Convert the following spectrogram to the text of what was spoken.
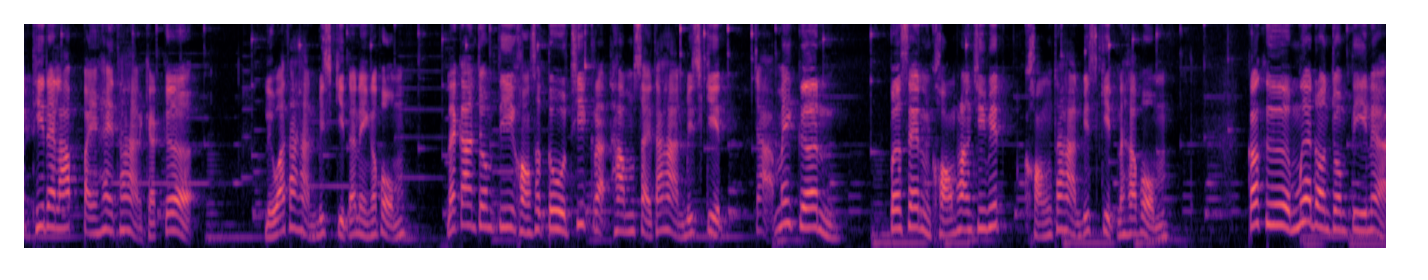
จที่ได้รับไปให้ทหารแครกเกอร์ หรือว่าทหารบิสกิตนั่นเองครับผม และการโจมตีของศัตรูที่กระทำใส่ทหารบิสกิต จะไม่เกินเปอร์เซ็นต์ของพลังชีวิตของทหารบิสกิตนะครับผม ก็คือเมื่อโดนโจมตีเนี่ย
